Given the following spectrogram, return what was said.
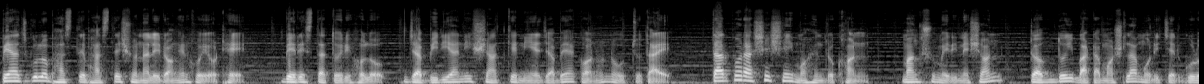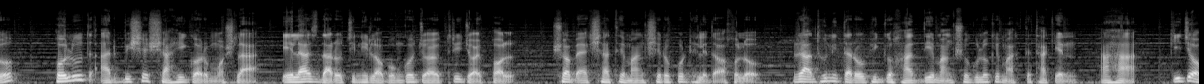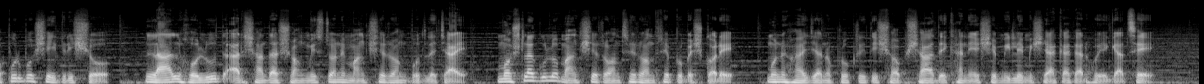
পেঁয়াজগুলো ভাসতে ভাসতে সোনালি রঙের হয়ে ওঠে। বেরেস্তা তৈরি হলো, যা বিরিয়ানির স্বাদকে নিয়ে যাবে এক অনন্য উচ্চতায়। তারপর আসে সেই মহেন্দ্রক্ষণ। মাংস মেরিনেশন, টক দই, বাটা মশলা, মরিচের গুঁড়ো, হলুদ আর বিশেষ শাহী গরম মশলা, এলাচ, দারুচিনি, লবঙ্গ, জয়ত্রী, জয়ফল। সব একসাথে মাংসের ওপর ঢেলে দেওয়া হলো। রাঁধুনি তার অভিজ্ঞ হাত দিয়ে মাংসগুলোকে মাখতে থাকেন। আহা, কি যে অপূর্ব সেই দৃশ্য। লাল, হলুদ আর সাদার সংমিশ্রণে মাংসের রং বদলে যায়। মশলাগুলো মাংসের রন্ধ্রে রন্ধ্রে প্রবেশ করে। মনে হয় যেন প্রকৃতির সব স্বাদ এখানে এসে মিলেমিশে একাকার হয়ে গেছে।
